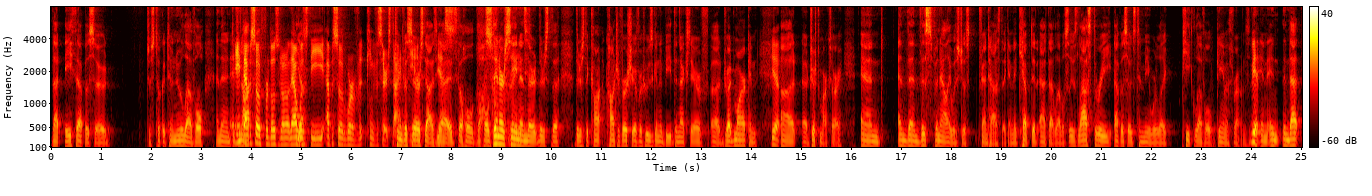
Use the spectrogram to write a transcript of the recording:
That eighth episode just took it to a new level, and then it did Eighth not. episode, for those who don't know, that Yeah. was the episode where V- King Viserys died. King Viserys dies. Yeah, Yes. it's the whole the whole so dinner scene, and there there's the there's the con- controversy over who's going to be the next heir of uh, Dreadmark and Yeah. uh, uh, Driftmark. Sorry, and and then this finale was just fantastic, and they kept it at that level. So these last three episodes to me were like peak level Game of Thrones. And, Yeah. and, and and that,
